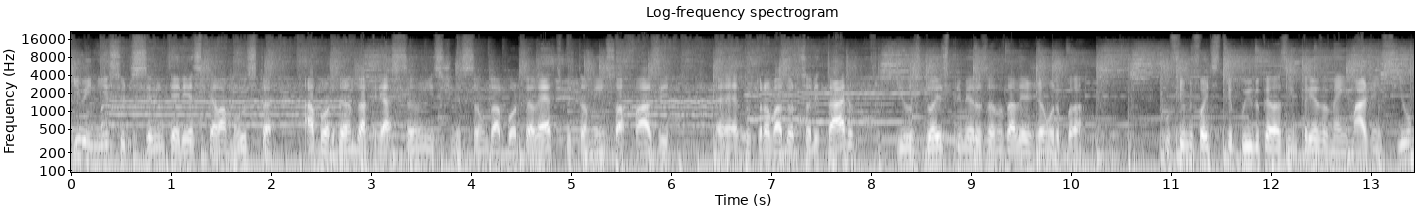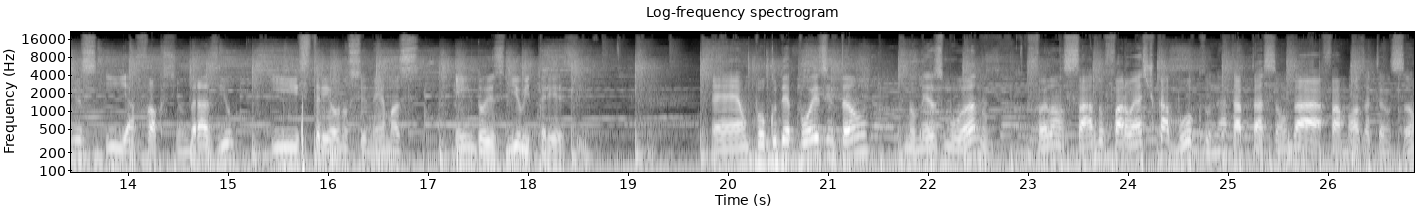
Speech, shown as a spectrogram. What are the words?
e o início de seu interesse pela música, abordando a criação e extinção do aborto elétrico e também sua fase é, do Trovador Solitário e os dois primeiros anos da Legião Urbana. O filme foi distribuído pelas empresas né, Imagem Filmes e a Fox Film Brasil e estreou nos cinemas em 2013. É, um pouco depois, então, no mesmo ano, foi lançado Faroeste Caboclo, né, adaptação da famosa canção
